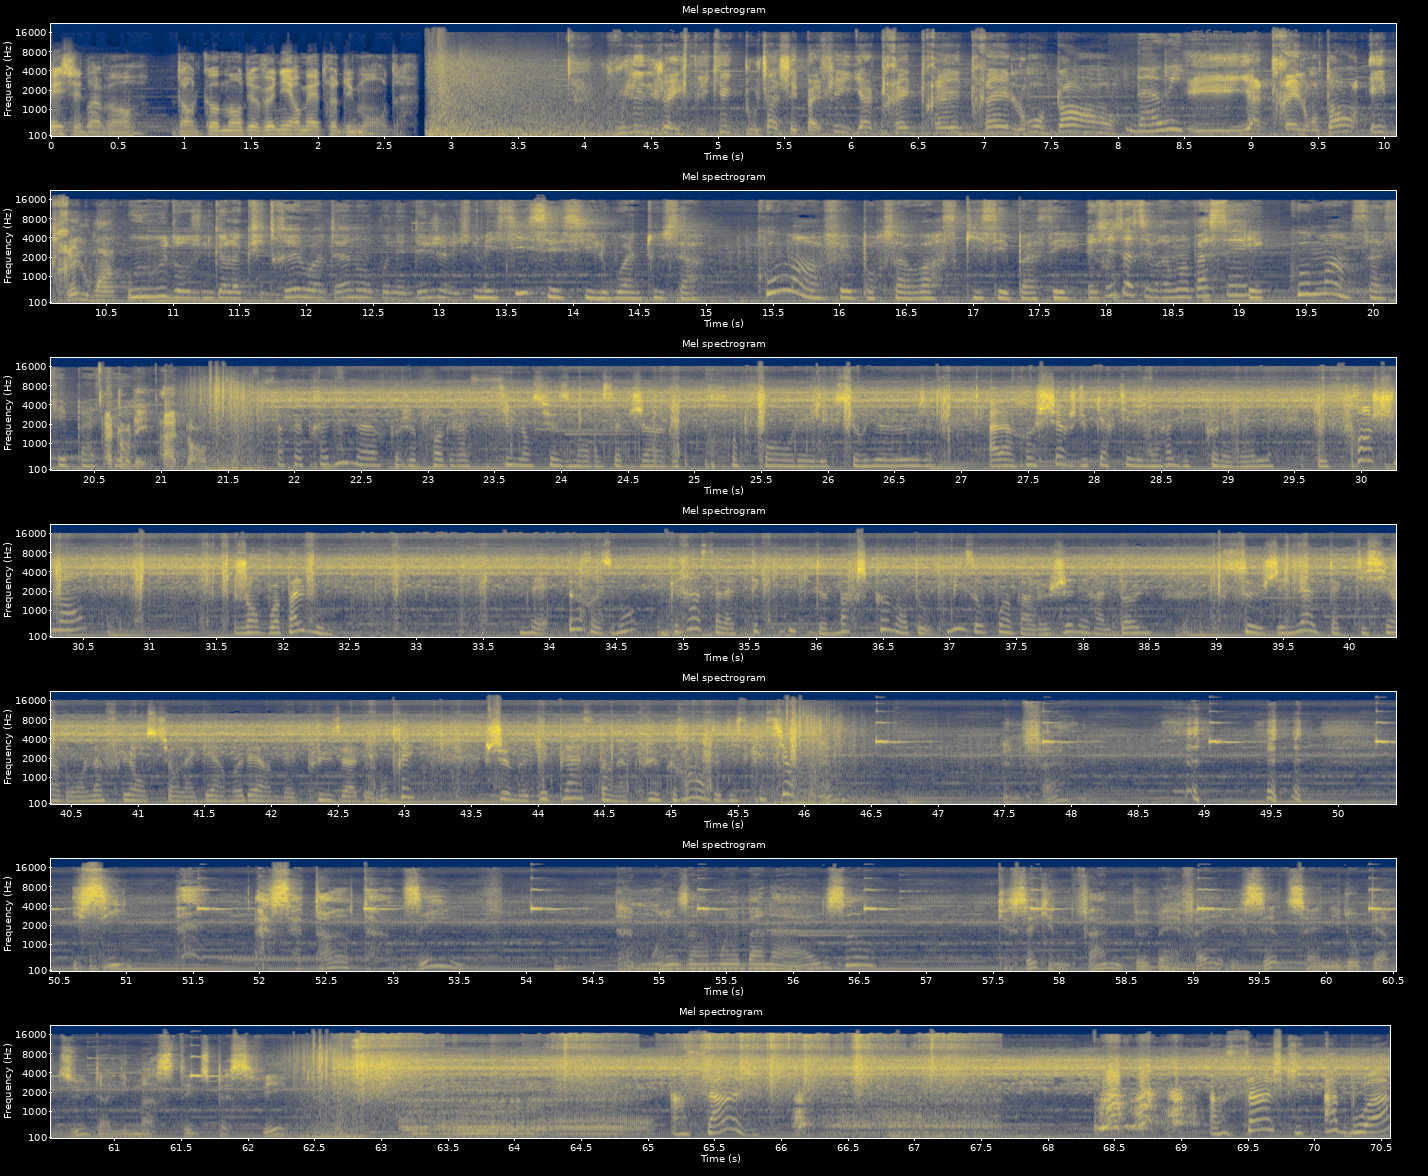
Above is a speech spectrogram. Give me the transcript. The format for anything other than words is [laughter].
Précédemment, dans Comment devenir maître du monde. Je vous ai déjà expliqué que tout ça s'est passé il y a très très très longtemps. Bah oui. Et il y a très longtemps et très loin. Oui, oui, dans une galaxie très lointaine, on connaît déjà l'histoire. Mais si c'est si loin tout ça, comment on fait pour savoir ce qui s'est passé? Et si ça s'est vraiment passé? Et comment ça s'est passé? Attendez, attendez. Ça fait près d'une heure que je progresse silencieusement dans cette jungle profonde et luxurieuse, à la recherche du quartier général du colonel. Et franchement, j'en vois pas le bout. Mais heureusement, grâce à la technique de marche commando mise au point par le général Boll, ce génial tacticien dont l'influence sur la guerre moderne n'est plus à démontrer, je me déplace dans la plus grande discrétion. Une femme? [laughs] Ici? À cette heure tardive De moins en moins banal, ça Qu'est-ce qu'une femme peut bien faire ici, c'est un îlot perdu dans l'immensité du Pacifique? Un singe? Un singe qui aboie?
